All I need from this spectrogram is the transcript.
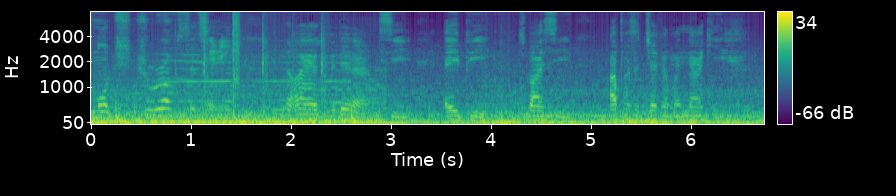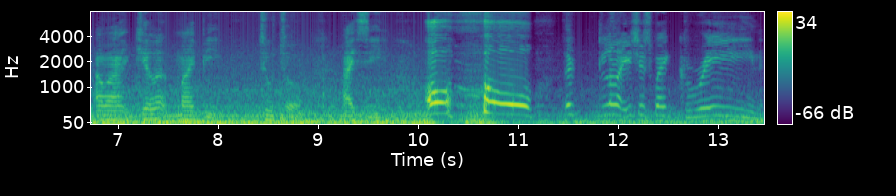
monstrosity that I had for dinner. See, AP, spicy, apa saja my Nike, ama killer might be tuto, I see. Oh, the lights just went green,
